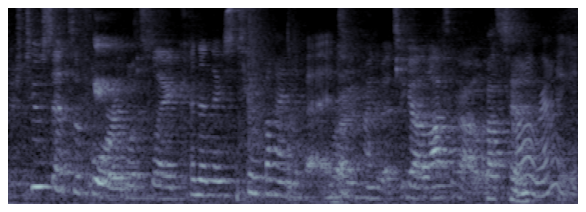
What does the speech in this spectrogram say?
There's two sets of four. It looks like. And then there's two behind the bed. And two behind the bed. So you got lots of outlets. About 10. All right.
